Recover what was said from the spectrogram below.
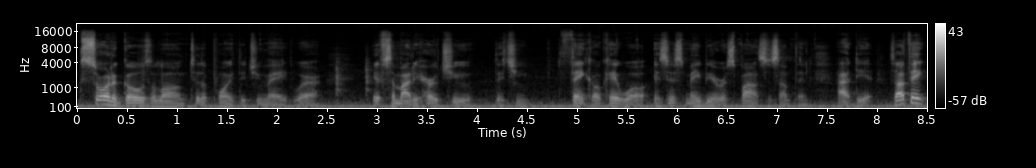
sort of goes along to the point that you made, where if somebody hurts you, that you think, okay, well, is this maybe a response to something I did? So I think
